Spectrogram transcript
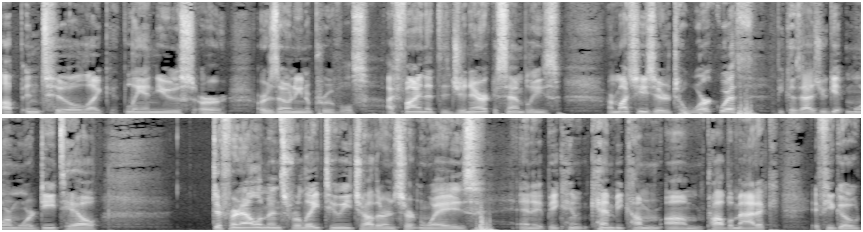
up until like land use or or zoning approvals. I find that the generic assemblies are much easier to work with because as you get more and more detail, different elements relate to each other in certain ways and it became, can become um, problematic if you go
